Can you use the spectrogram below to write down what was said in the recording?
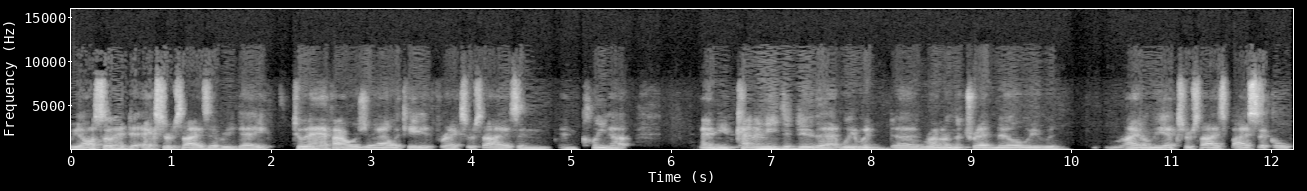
We also had to exercise every day two and a half hours are allocated for exercise and, and cleanup. And you kind of need to do that. We would uh, run on the treadmill. We would ride on the exercise bicycle.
